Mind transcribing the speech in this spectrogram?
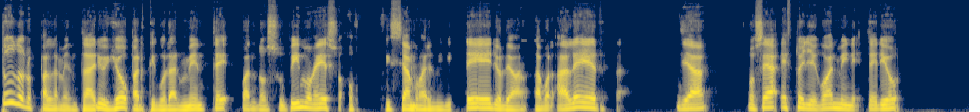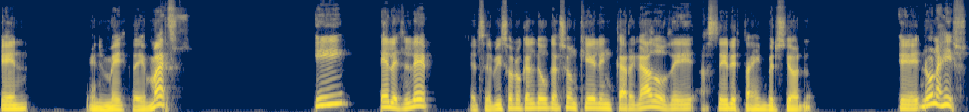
Todos los parlamentarios, yo particularmente, cuando supimos eso, oficiamos al ministerio, levantamos alerta, ¿ya? O sea, esto llegó al ministerio en, el mes de marzo. Y el SLEP, el Servicio Local de Educación, que es el encargado de hacer estas inversiones, eh, no las hizo.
